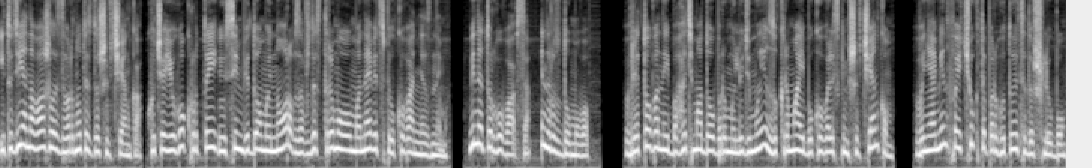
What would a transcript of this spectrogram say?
І тоді я наважилась звернутися до Шевченка, хоча його крутий і усім відомий норов завжди стримував мене від спілкування з ним. Він не торгувався і не роздумував. Врятований багатьма добрими людьми, зокрема й Буковельським Шевченком, Веніамін Файчук тепер готується до шлюбу.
